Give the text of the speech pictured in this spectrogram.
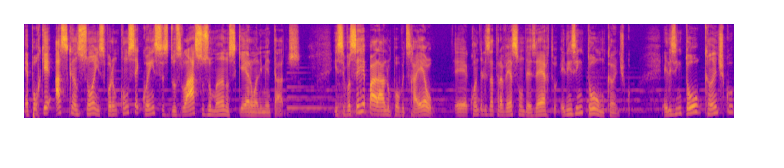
é porque as canções foram consequências dos laços humanos que eram alimentados. E se você reparar no povo de Israel, é, quando eles atravessam o deserto, eles entoam um cântico. Eles entoam o cântico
